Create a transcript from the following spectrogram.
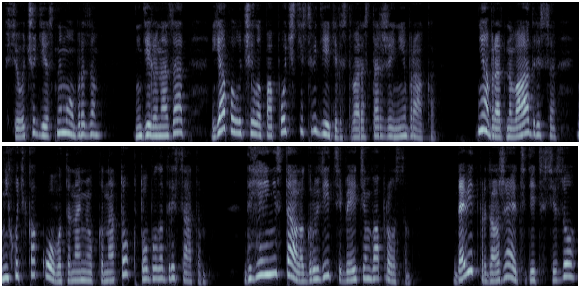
все чудесным образом. Неделю назад я получила по почте свидетельство о расторжении брака. Ни обратного адреса, ни хоть какого-то намека на то, кто был адресатом. Да я и не стала грузить себя этим вопросом. Давид продолжает сидеть в СИЗО,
